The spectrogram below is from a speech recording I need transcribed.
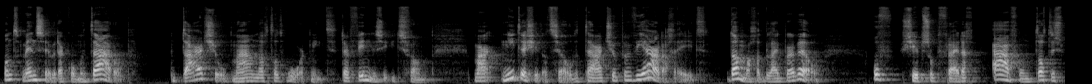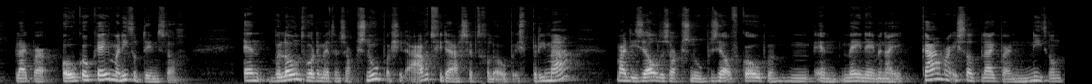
Want mensen hebben daar commentaar op. Een taartje op maandag, dat hoort niet. Daar vinden ze iets van. Maar niet als je datzelfde taartje op een verjaardag eet. Dan mag het blijkbaar wel. Of chips op vrijdagavond. Dat is blijkbaar ook oké, maar niet op dinsdag. En beloond worden met een zak snoep als je de avondvierdaagse hebt gelopen is prima. Maar diezelfde zak snoep zelf kopen en meenemen naar je kamer is dat blijkbaar niet. Want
